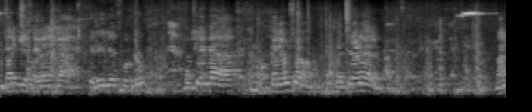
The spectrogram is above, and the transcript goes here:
అందరికీ సవినంగా తెలియజేసుకుంటూ ముఖ్యంగా ఒక్క నిమిషం సత్యనారాయణ గారు మన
